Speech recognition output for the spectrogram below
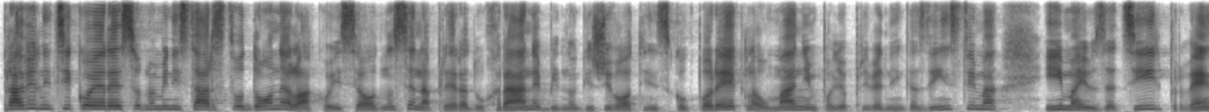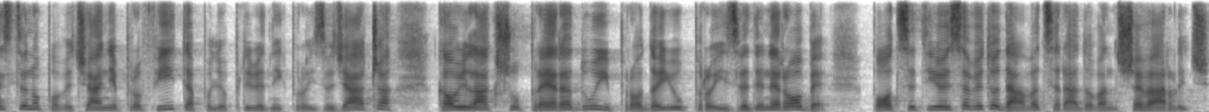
Pravilnici koje je Resorno ministarstvo donela, koji se odnose na preradu hrane, biljnog i životinskog porekla u manjim poljoprivrednim gazdinstvima, imaju za cilj prvenstveno povećanje profita poljoprivrednih proizvođača, kao i lakšu preradu i prodaju proizvedene robe, podsjetio je savjetodavac Radovan Ševarlić.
